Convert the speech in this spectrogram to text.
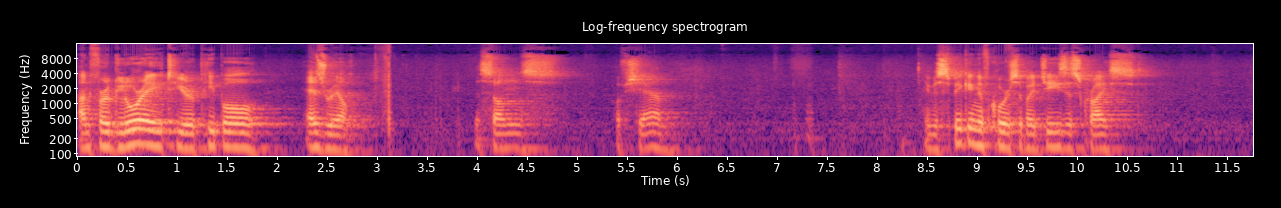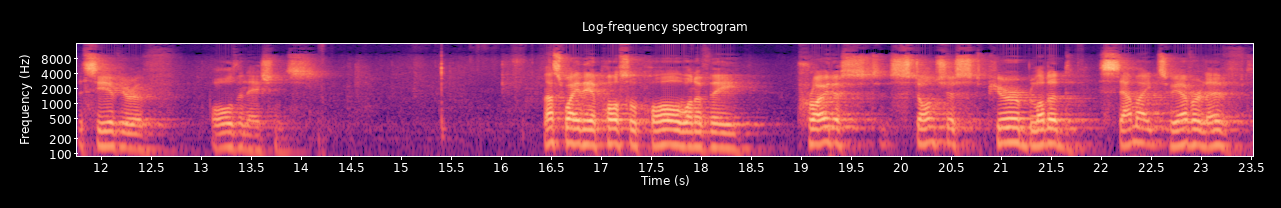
And for glory to your people, Israel, the sons of Shem. He was speaking, of course, about Jesus Christ, the Saviour of all the nations. That's why the Apostle Paul, one of the proudest, staunchest, pure blooded Semites who ever lived,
